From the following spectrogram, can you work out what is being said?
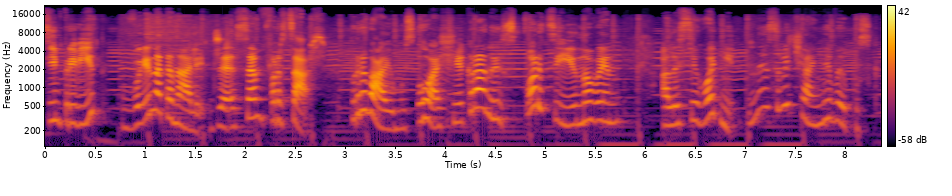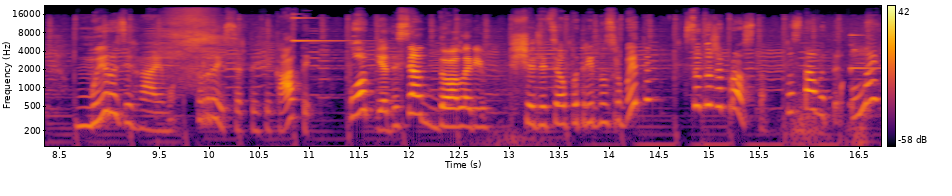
Всім привіт! Ви на каналі GSM Форсаж. Вриваємось у ваші екрани з порції новин. Але сьогодні незвичайний випуск. Ми розіграємо три сертифікати по 50 доларів. Що для цього потрібно зробити? Все дуже просто: поставити лайк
